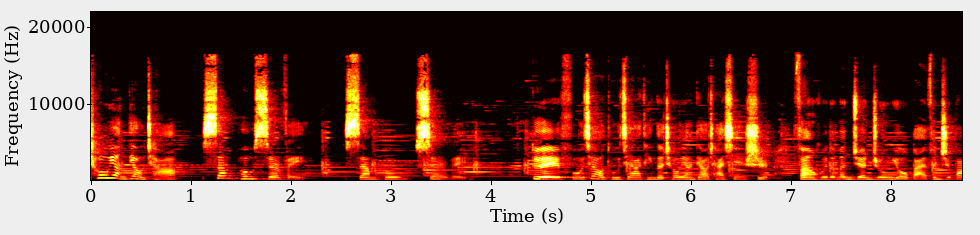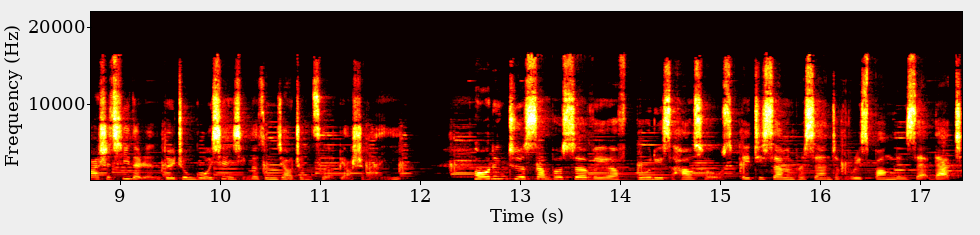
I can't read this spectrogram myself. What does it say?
抽样调查 （sample survey），sample survey。对佛教徒家庭的抽样调查显示，返回的问卷中有百分之八十七的人对中国现行的宗教政策表示满意。According to a sample survey of Buddhist households, 87% of respondents said that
